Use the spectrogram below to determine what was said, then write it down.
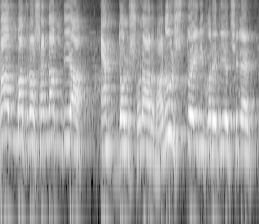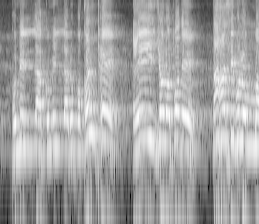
কাম মাদ্রাসার নাম দিয়া একদল সোনার মানুষ তৈরি করে দিয়েছিলেন। কুমিল্লা কুমিল্লার উপকণ্ঠে এই জনপদে তাহাজিবুল উম্মা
